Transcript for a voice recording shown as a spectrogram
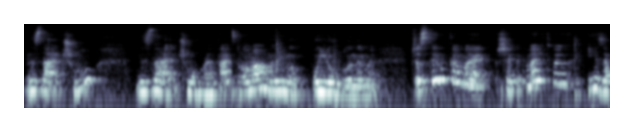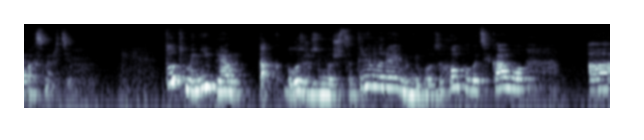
Не знаю чому. Не знаю, чому в мене так. З двома моїми улюбленими частинками шепіт мертвих і запах смерті. Мені прям так було зрозуміло, що це трилери, мені було захопливо, цікаво. А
